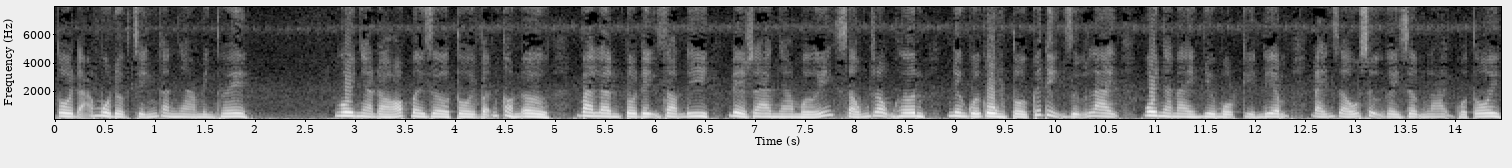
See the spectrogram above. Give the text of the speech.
tôi đã mua được chính căn nhà mình thuê. Ngôi nhà đó bây giờ tôi vẫn còn ở. Vài lần tôi định dọn đi để ra nhà mới, sống rộng hơn, nhưng cuối cùng tôi quyết định giữ lại ngôi nhà này như một kỷ niệm, đánh dấu sự gầy dựng lại của tôi.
